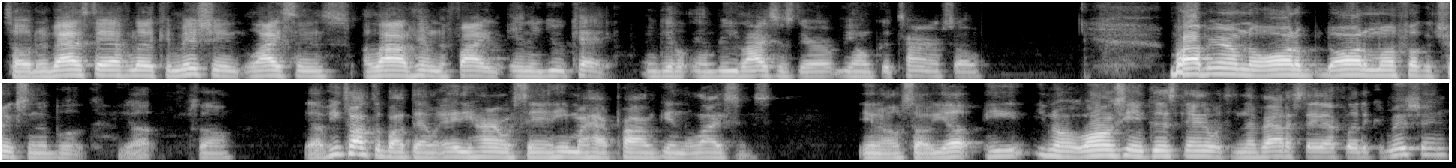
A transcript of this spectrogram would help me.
So the Nevada State Athletic Commission license allowed him to fight in the UK and get and be licensed there, be on good terms. So Bob Arum know all the all the motherfucking tricks in the book. Yep. So yep, he talked about that when Eddie Hearn was saying he might have problem getting the license. You know, so yep, he you know, as long as he in good standing with the Nevada State Athletic Commission,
